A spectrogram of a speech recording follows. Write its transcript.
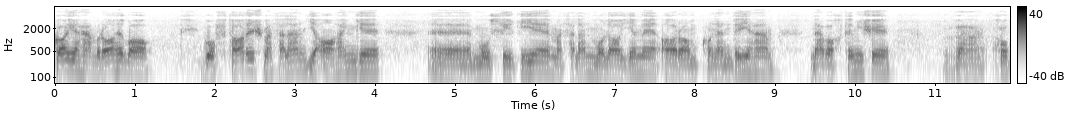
گاهی همراه با گفتارش مثلا یه آهنگ موسیقی مثلا ملایم آرام کننده هم نواخته میشه و خب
